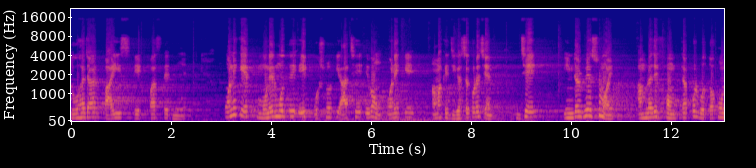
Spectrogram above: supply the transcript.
দু হাজার বাইশ টেট পাসদের নিয়ে। অনেকের মনের মধ্যে এই প্রশ্নটি আছে এবং অনেকে আমাকে জিজ্ঞাসা করেছেন যে ইন্টারভিউয়ের সময় আমরা যে ফর্ম ফিল আপ করব তখন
